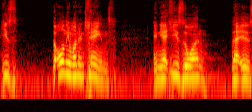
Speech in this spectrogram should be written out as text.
he's the only one in chains, and yet he's the one that is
